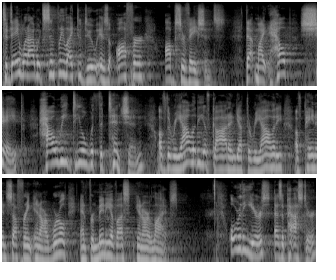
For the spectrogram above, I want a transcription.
today what I would simply like to do is offer observations that might help shape how we deal with the tension of the reality of God and yet the reality of pain and suffering in our world and for many of us in our lives. Over the years, as a pastor,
